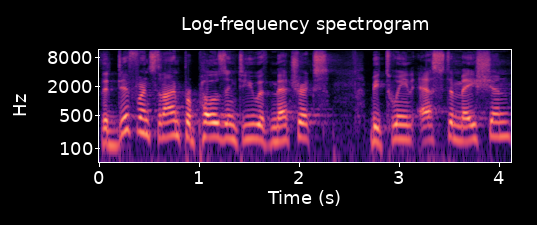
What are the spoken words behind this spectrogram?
the difference that I'm proposing to you with metrics between estimation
